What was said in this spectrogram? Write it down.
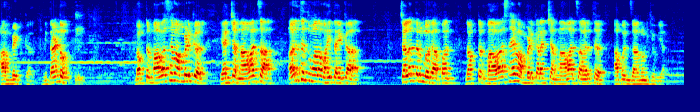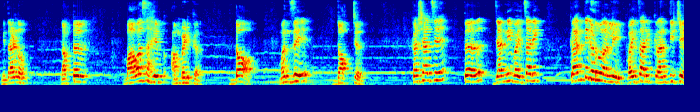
आंबेडकर. मित्रांनो डॉक्टर बाबासाहेब आंबेडकर यांच्या नावाचा अर्थ तुम्हाला माहीत आहे का? चला तर मग आपण डॉक्टर बाबासाहेब आंबेडकरांच्या नावाचा अर्थ आपण जाणून घेऊया. मित्रांनो डॉक्टर बाबासाहेब आंबेडकर डॉ म्हणजे डॉक्टर. कशाचे? तर ज्यांनी वैचारिक क्रांती घडवून आणली वैचारिक क्रांतीचे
